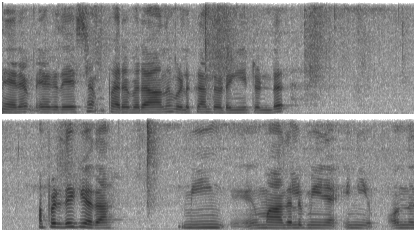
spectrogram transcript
നേരം ഏകദേശം പരപരാന്ന് വെളുക്കാൻ തുടങ്ങിയിട്ടുണ്ട്. അപ്പോഴത്തേക്കും അതാ മീൻ മാതൾ മീൻ ഇനി ഒന്ന്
